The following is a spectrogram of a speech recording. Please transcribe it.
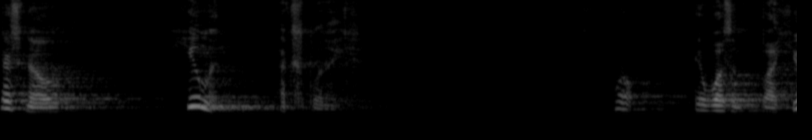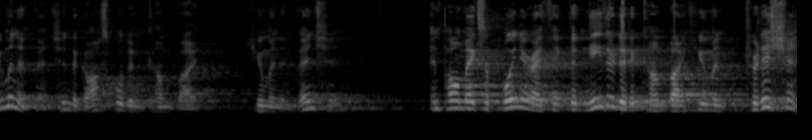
There's no human explanation. Well, it wasn't by human invention. The gospel didn't come by human invention. And Paul makes a point here, I think, that neither did it come by human tradition.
